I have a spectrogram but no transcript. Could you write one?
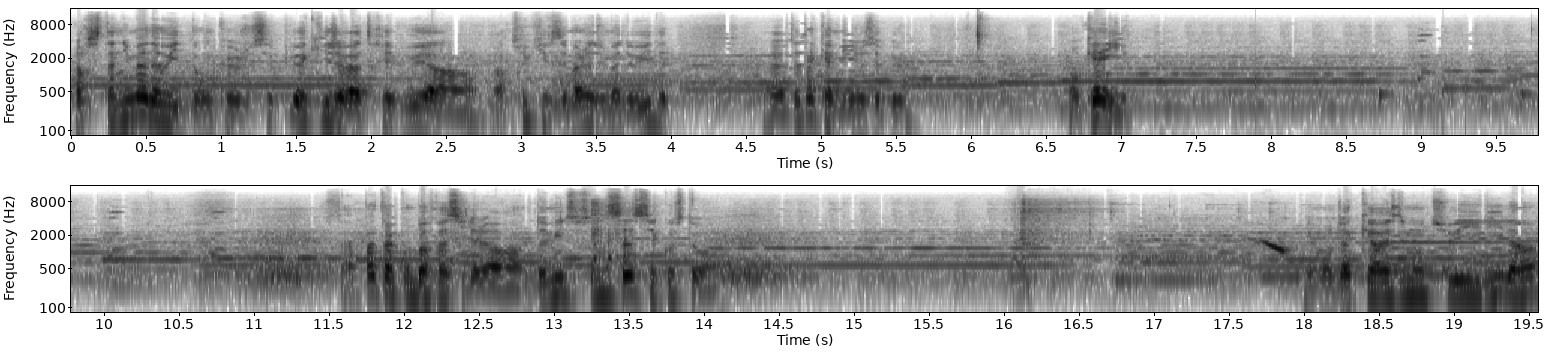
Alors c'est un humanoïde, donc euh, je sais plus à qui j'avais attribué un, truc qui faisait mal aux humanoïdes. Peut-être à Camille, je sais plus. Ok. Ça va pas être un combat facile alors. 2076 hein. c'est costaud. Hein. Ils vont déjà quasiment tuer Illy là.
